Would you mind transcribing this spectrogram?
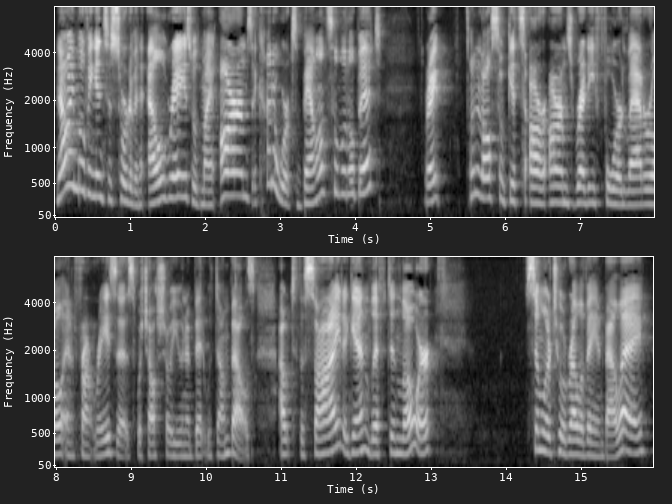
Now I'm moving into sort of an L raise with my arms. It kind of works balance a little bit, right? And it also gets our arms ready for lateral and front raises, which I'll show you in a bit with dumbbells. Out to the side, again, lift and lower. Similar to a releve in ballet,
